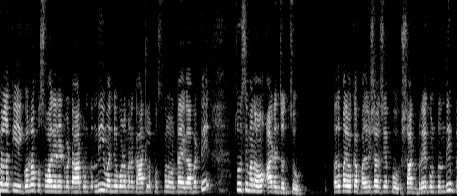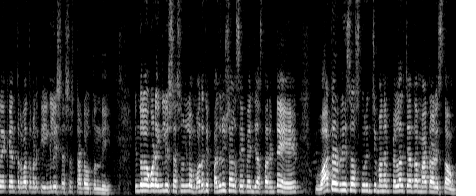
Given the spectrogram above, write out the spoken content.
పిల్లలకి గుర్రపు స్వారీ అనేటువంటి ఆట ఉంటుంది. ఇవన్నీ కూడా మనకు ఆటల పుస్తకంలో ఉంటాయి కాబట్టి చూసి మనం ఆడించవచ్చు తదుపరి ఒక పది నిమిషాల సేపు షార్ట్ బ్రేక్ ఉంటుంది. బ్రేక్ అయిన తర్వాత మనకి ఇంగ్లీష్ సెషన్ స్టార్ట్ అవుతుంది. ఇందులో కూడా ఇంగ్లీష్ సెషన్లో మొదటి పది నిమిషాల సేపు ఏం చేస్తారంటే వాటర్ రిసోర్స్ గురించి మనం పిల్లల చేత మాట్లాడిస్తాం.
